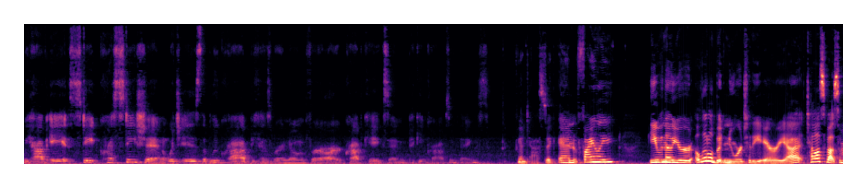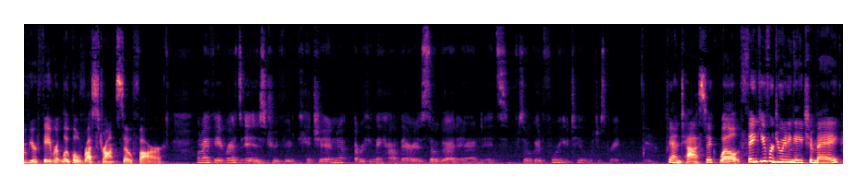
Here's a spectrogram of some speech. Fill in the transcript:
We have a state crustacean, which is the blue crab because we're known for our crab cakes and picking crabs and things. Fantastic. And finally, even though you're a little bit newer to the area, tell us about some of your favorite local restaurants so far. One of my favorites is True Food Kitchen. Everything they have there is so good and it's so good for you too, which is great. Fantastic. Well, thank you for joining HMA.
